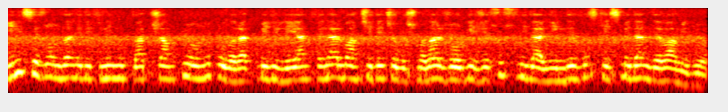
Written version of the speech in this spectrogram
Yeni sezonda hedefini mutlak şampiyonluk olarak belirleyen Fenerbahçe'de çalışmalar Jorge Jesus liderliğinde hız kesmeden devam ediyor.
